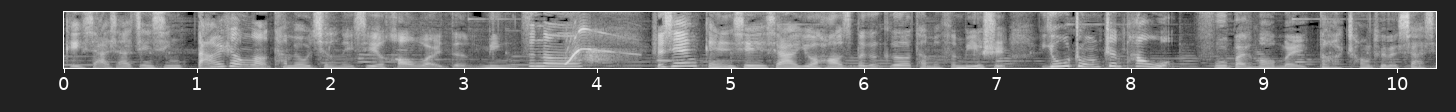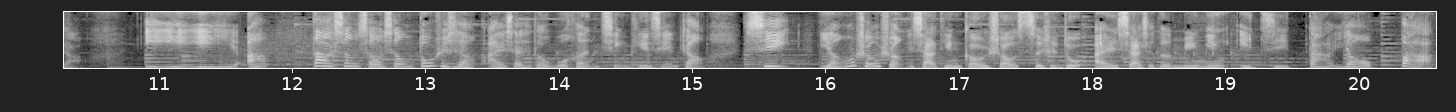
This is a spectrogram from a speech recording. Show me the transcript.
给夏夏进行打赏了，他们又起了哪些好玩的名字呢？首先感谢一下有豪子的哥哥，他们分别是有种真怕我、肤白貌美、大长腿的夏夏、一一一一啊、大象小象都是象、爱夏夏的无痕、晴天仙长、西杨爽爽、夏天高烧四十度、爱夏夏的明明以及大药爸，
